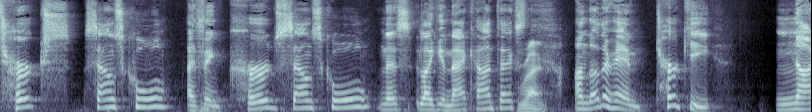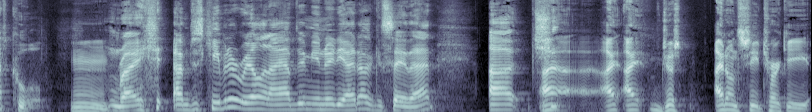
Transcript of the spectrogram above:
Turks sounds cool. I think Kurds sounds cool, like in that context. Right. On the other hand, Turkey, not cool. Hmm. Right? I'm just keeping it real, and I have the immunity. I don't can say that. Uh, I, I, I just I don't see Turkey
